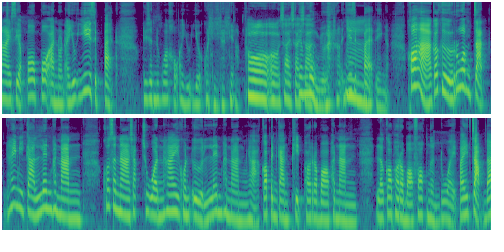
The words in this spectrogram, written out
นายเสียโป้โป้อานนท์อายุ28ดิฉันนึกว่าเขาอายุเยอะกว่านี้นะเนี่ยเออเออใช่ใช่ยังใช่หนุ่มอยู่เลยนะยี่สิบแปดเองอะข้อหาก็คือร่วมจัดให้มีการเล่นพนันโฆษณาชักชวนให้คนอื่นเล่นพนันค่ะ ก็เป็นการผิดพรบพนัน แล้วก็พรบฟอกเงินด้วย ไปจับได้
